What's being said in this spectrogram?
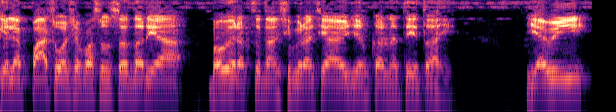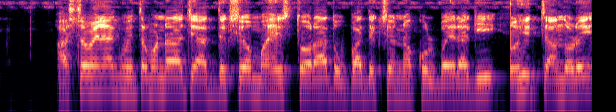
गेल्या पाच वर्षापासून सदर या भव्य रक्तदान शिबिराचे आयोजन करण्यात येत आहे. यावेळी अष्टविनायक मित्रमंडळाचे अध्यक्ष महेश थोरात उपाध्यक्ष नकुल बैरागी रोहित चांदोडे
